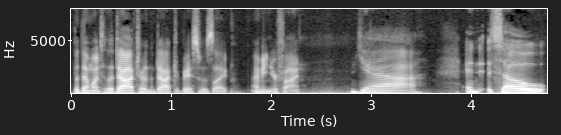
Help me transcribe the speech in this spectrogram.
but then went to the doctor and the doctor basically was like i mean you're fine Yeah. And so,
